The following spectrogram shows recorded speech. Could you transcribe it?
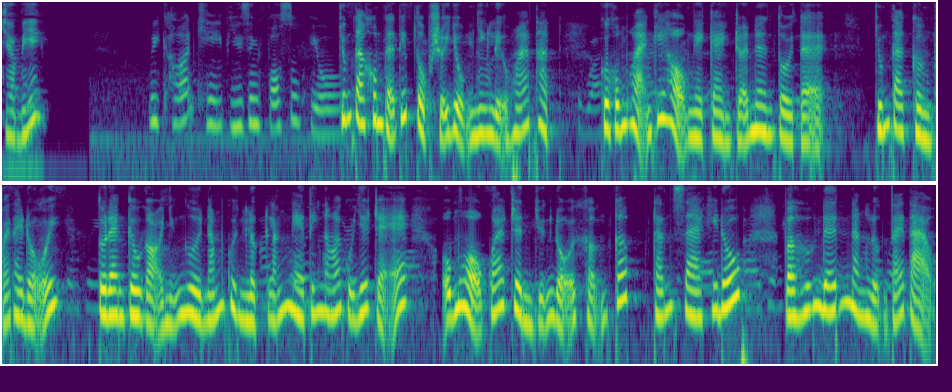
cho biết. Chúng ta không thể tiếp tục sử dụng nhiên liệu hóa thạch. Cuộc khủng hoảng khí hậu ngày càng trở nên tồi tệ. Chúng ta cần phải thay đổi. Tôi đang kêu gọi những người nắm quyền lực lắng nghe tiếng nói của giới trẻ, ủng hộ quá trình chuyển đổi khẩn cấp, tránh xa khí đốt và hướng đến năng lượng tái tạo.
